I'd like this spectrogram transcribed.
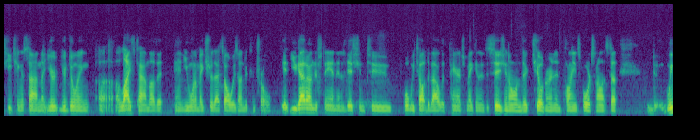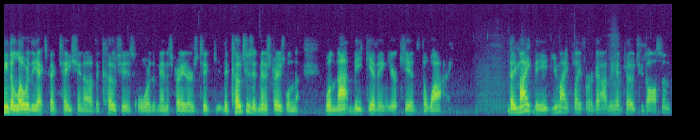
teaching assignment, you're you're doing a, a lifetime of it, and you want to make sure that's always under control. It, you got to understand, in addition to what we talked about with parents making a decision on their children and playing sports and all that stuff, we need to lower the expectation of the coaches or the administrators to the coaches administrators will not will not be giving your kids the why. They might be. You might play for a godly head coach who's awesome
